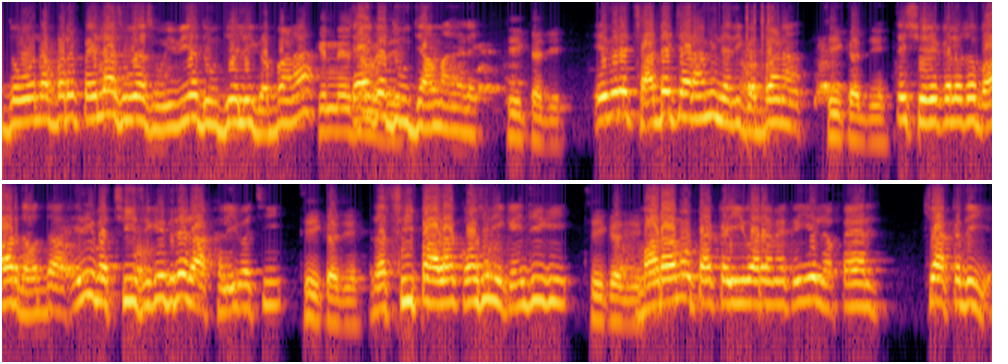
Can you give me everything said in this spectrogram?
ਦੋ ਨੰਬਰ ਪਹਿਲਾ ਸੂਆ ਸੂਈ ਵੀ ਆ ਦੂਜੇ ਲਈ ਗੱਭਣ ਆ ਚਾਹੇ ਕੋਈ? ਦੂਜਾ ਮੰਨ ਲੈ। ਠੀਕ ਹੈ ਜੀ। ਇਹ ਵੀਰੇ 4.5 ਮਹੀਨੇ ਦੀ ਗੱਭਣ ਆ। ਠੀਕ ਹੈ ਜੀ। ਤੇ 6 ਕਿਲੋ ਤੋਂ ਬਾਹਰ ਦੁੱਧ ਆ ਇਹਦੀ ਬੱਚੀ ਸੀਗੀ ਵੀਰੇ ਰੱਖ ਲਈ ਬੱਚੀ ਠੀਕ ਹੈ ਜੀ। ਰੱਸੀ ਪਾਲਾ ਕੁਛ ਨਹੀਂ ਕਹਿੰਦੀਗੀ। ਠੀਕ ਹੈ ਜੀ। ਮਾੜਾ ਮੋਟਾ ਕਈ ਵਾਰ ਐਵੇਂ ਕਹੀਏ ਪੈਰ ਚੱਕਦੀ ਆ।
